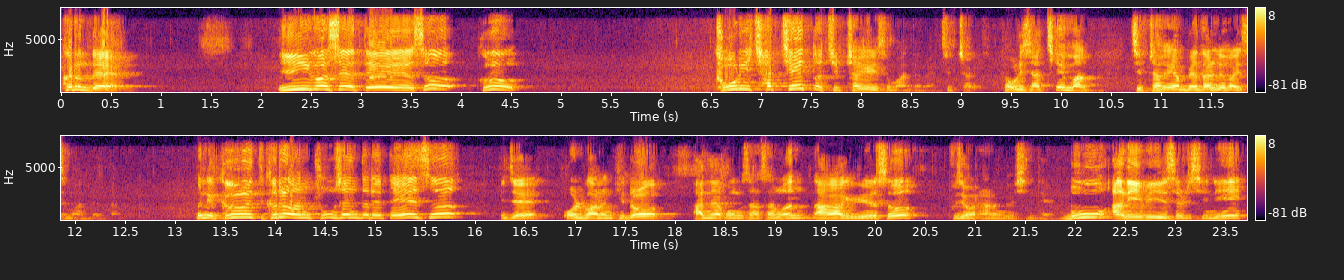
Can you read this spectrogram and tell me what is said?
그런데 이것에 대해서 그 교리 자체에 또 집착해 있으면 안 되나요? 집착해. 교리 자체에만 집착해 매달려가 있으면 안 된다. 근데 그, 그러한 중생들에 대해서 이제 올바른 길로 반야공사상은 나가기 위해서 부정을 하는 것인데, 무안입이 설신이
